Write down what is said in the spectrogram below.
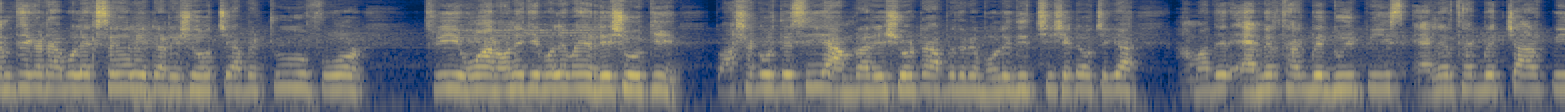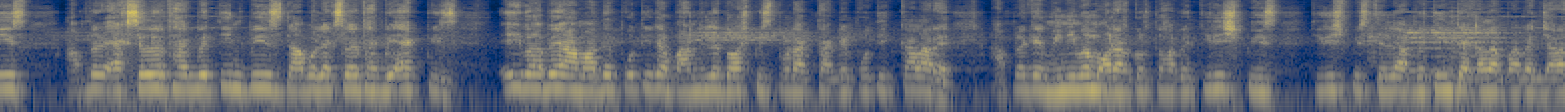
এম থেকে ডাবল এক্সেল এটা রেশিও হচ্ছে আপনার টু ফোর থ্রি ওয়ান অনেকেই বলে ভাই রেশিও কি? তো আশা করতেছি আমরা রেশিওটা আপনাদেরকে বলে দিচ্ছি। সেটা হচ্ছে কি আমাদের এম এর থাকবে দুই পিস এল এর থাকবে চার পিস আপনার এক্সেল এর থাকবে তিন পিস ডাবল এক্সেল এর থাকবে এক পিস এইভাবে আমাদের প্রতিটা বান্ডিলে দশ পিস প্রোডাক্ট থাকবে প্রতি কালারে আপনাকে মিনিমাম অর্ডার করতে হবে তিরিশ পিস তিরিশ পিস নিলে আপনি তিনটা কালার পাবেন। যারা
